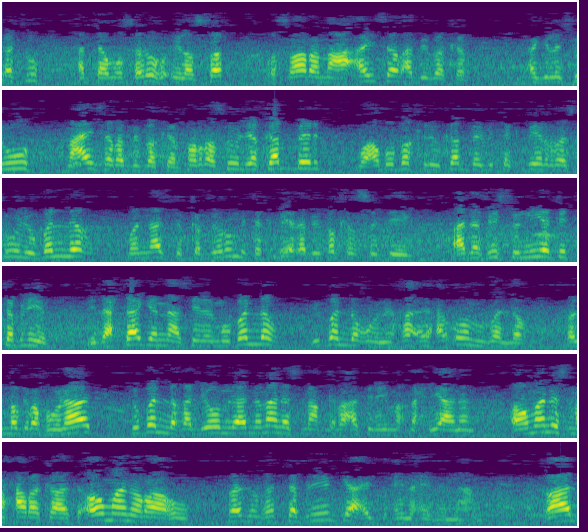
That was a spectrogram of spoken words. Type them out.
كتفه حتى وصلوه إلى الصف وصار مع أيسر أبي بكر. أجلسوه مع أيسر أبي بكر. فالرسول يكبر وأبو بكر يكبر بتكبير الرسول يبلغ والناس يكبرون بتكبير أبي بكر الصديق. هذا في سنية التبليغ. إذا احتاج الناس إلى المبلغ يبلغون يحضرون مبلغ فالميكروفونات تبلغ اليوم لأن ما نسمع قراءة الامام أحيانا أو ما نسمع حركات أو ما نراه. فالتبليغ جائز حينئذ نعم. قال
